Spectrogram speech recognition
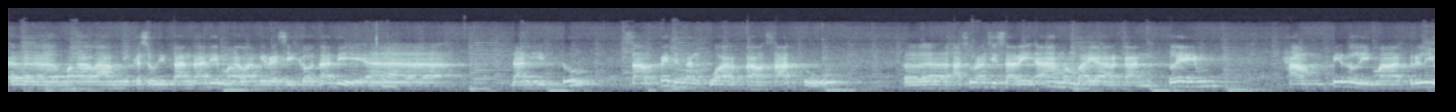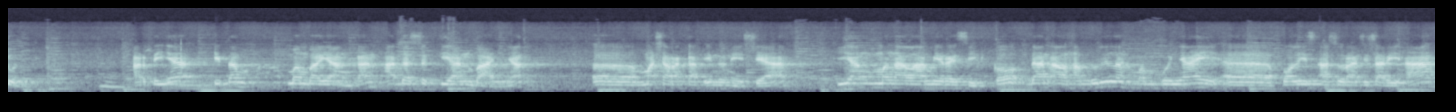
eh, mengalami kesulitan tadi, mengalami resiko tadi, eh, dan itu sampai dengan kuartal satu eh, asuransi syariah membayarkan klaim hampir 5 triliun. Hmm. Artinya kita membayangkan ada sekian banyak eh, masyarakat Indonesia yang mengalami resiko dan alhamdulillah mempunyai uh, polis asuransi syariah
